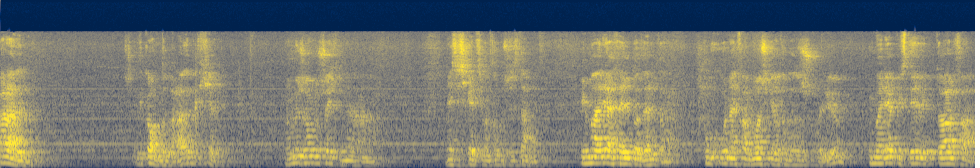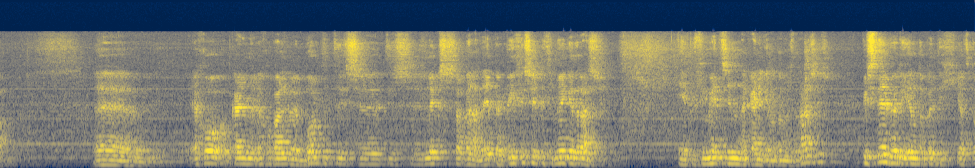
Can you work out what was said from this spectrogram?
Παράδειγμα. Δικό μου το παράδειγμα, τυχαίο. Νομίζω όμως έχει μια, μια συσχέτιση με αυτό που συζητάμε. Η Μαρία θέλει το Δέλτα, που έχουν να εφαρμόσει και να το στο σχολείο. Η Μαρία πιστεύει ότι το Α. Ε, έχω, κάνει, έχω βάλει με bold τις, ε, τις λέξεις απέναντι. Επεποίθηση, επιθυμία και δράση. Η επιθυμία της είναι να κάνει καινοτόμες δράσεις. Πιστεύει ότι για να το πετύχει αυτό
